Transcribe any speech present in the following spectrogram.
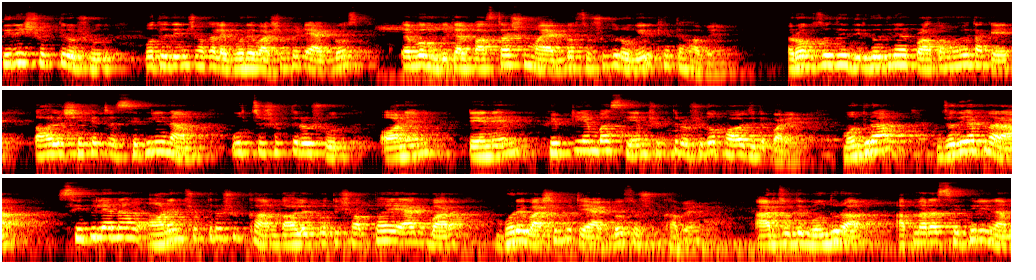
তিরিশ শক্তির ওষুধ প্রতিদিন সকালে ভোরে বাসি পেটে এক ডোজ এবং বিকাল পাঁচটার সময় এক ডোজ ওষুধ রোগীর খেতে হবে। রোগ যদি দীর্ঘদিনের পুরাতন হয়ে থাকে, তাহলে সেক্ষেত্রে সিফিলি নাম উচ্চ শক্তির ওষুধ one M ten M fifty M বা সিএম শক্তির ওষুধও খাওয়া যেতে পারে। বন্ধুরা, যদি আপনারা সিপিলিনাম অনেম শক্তির ওষুধ খান, তাহলে প্রতি সপ্তাহে একবার ভোরে বাসি পেটে এক ডোজ ওষুধ খাবেন। আর যদি বন্ধুরা আপনারা সিপিলিনাম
